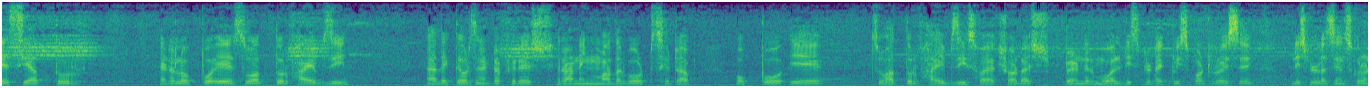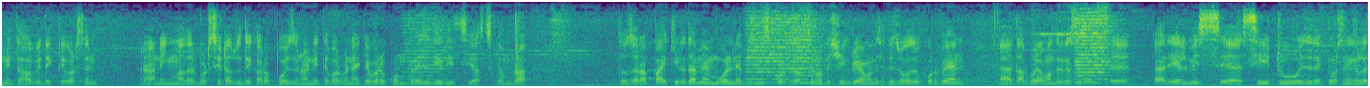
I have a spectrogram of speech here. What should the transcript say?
এ ছিয়াত্তর এটা ওপ্পো এ চুয়াত্তর ফাইভ জি দেখতে পাচ্ছেন একটা fresh running motherboard set up Oppo A চুয়াত্তর ফাইভ জি ছয় একশো আঠাশ ব্র্যান্ডের মোবাইল ডিসপ্লেটা একটু স্পট রয়েছে। ডিসপ্লেটা চেঞ্জ করে নিতে হবে, দেখতে পাচ্ছেন। রানিং মাদারবোর্ড সেট আপ যদি কারও প্রয়োজন হয়, নিতে পারবেন। একেবারে কম প্রাইজে দিয়ে দিচ্ছি আজকে আমরা। তো যারা পাইকারি দামে মোবাইল নিয়ে বিজনেস করতে যাচ্ছেন অতি শীঘ্রই আমাদের সাথে যোগাযোগ করবেন। তারপরে আমাদের কাছে রয়েছে রিয়েলমি সি টু এই যে দেখতে পাচ্ছেন এগুলো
